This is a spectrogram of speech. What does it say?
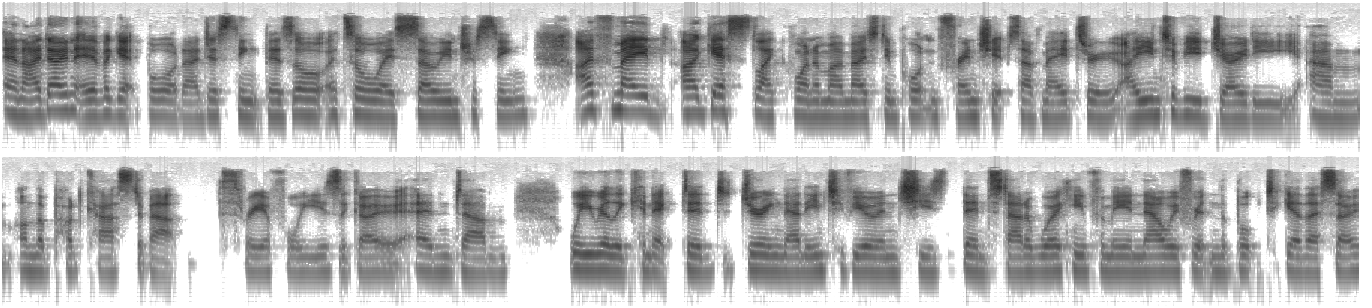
and I don't ever get bored. I just think there's all it's always so interesting. I've made, I guess, like one of my most important friendships I've made through. I interviewed Jody um, on the podcast about three or four years ago, and um, we really connected during that interview. And she's then started working for me, and now we've written the book together. So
